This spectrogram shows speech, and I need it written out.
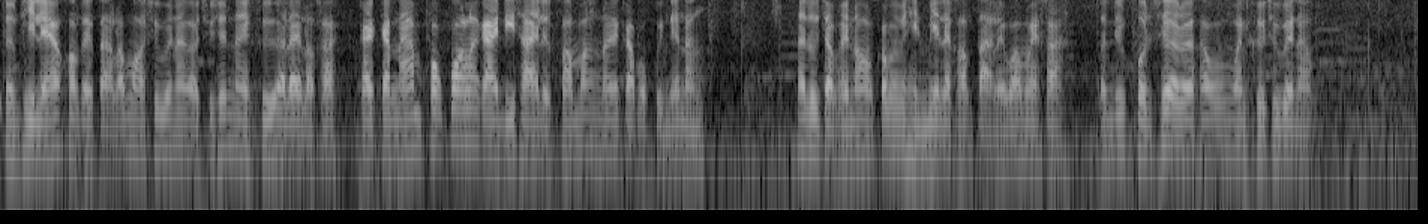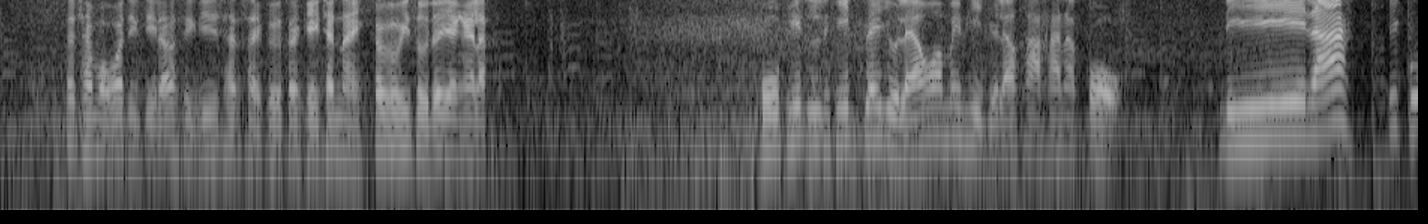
เต็มทีแล้วความแตกต่างระหว่างชุดว่ายน้ำกับชุดชั้นในคืออะไรเหรอคะ การกันน้ำป้องป้องร่างกายดีไซน์หรือความมั่งน้อยในการปกปิดเนื้อหนัง ถ้าดูจากภายนอกก็ไม่เห็นมีอะไรความต่างเลยว่าไหมคะ ตอนที่คนเชื่อเลยครับว่ามันคือชุดว่ายน้ำถ้าฉันบอกว่าจริงๆแล้วสิ่งที่ฉันใส่คือกางเกงชั้นใน ก็พิสูจน์ได้ยังไงล่ะกูพิดคิดไว้อยู่แล้วว่าไม่ผิดอยู่แล้วค่ะฮานาโกะดีนะ ที่กู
